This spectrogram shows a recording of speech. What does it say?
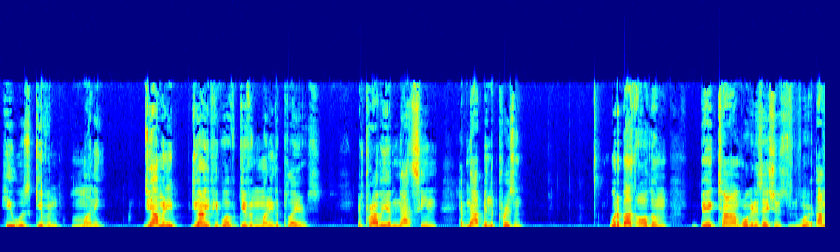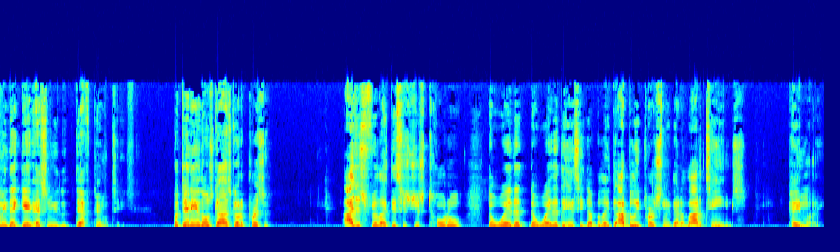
he was given money. Do you know how many do you know how many people have given money to players and probably have not seen have not been to prison? What about all them big time organizations? I mean, they gave SMU the death penalty. But did any of those guys go to prison? I just feel like this is just total the way that the way that the NCAA. I believe personally that a lot of teams pay money.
